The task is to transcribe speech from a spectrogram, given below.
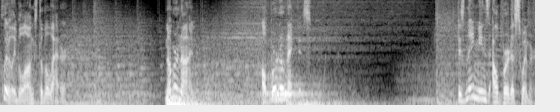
clearly belongs to the latter. Number 9. Albertonectes. His name means Alberta swimmer.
